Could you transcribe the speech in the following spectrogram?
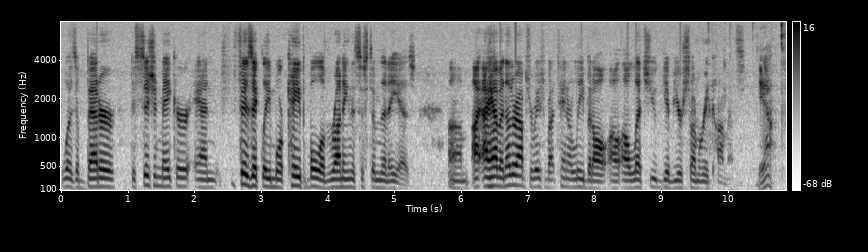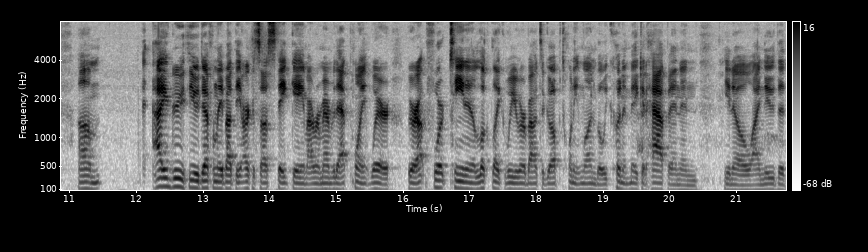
was a better decision maker and physically more capable of running the system than he is. Um, I, I, have another observation about Tanner Lee, but I'll, I'll, I'll let you give your summary comments. Yeah. Um, I agree with you definitely about the Arkansas State game. I remember that point where we were up 14 and it looked like we were about to go up 21, but we couldn't make it happen. And you know, I knew that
